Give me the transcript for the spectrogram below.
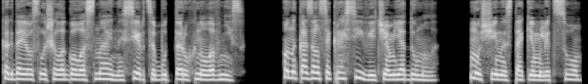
Когда я услышала голос Найна, сердце будто рухнуло вниз. Он оказался красивее, чем я думала. Мужчина с таким лицом,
